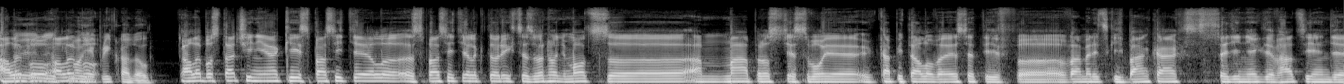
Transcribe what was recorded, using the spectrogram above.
Alebo, alebo, príkladov. Alebo stačí nejaký spasiteľ, spasiteľ, ktorý chce zvrhnúť moc e, a má proste svoje kapitálové esety v, v amerických bankách, sedí niekde v haciende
